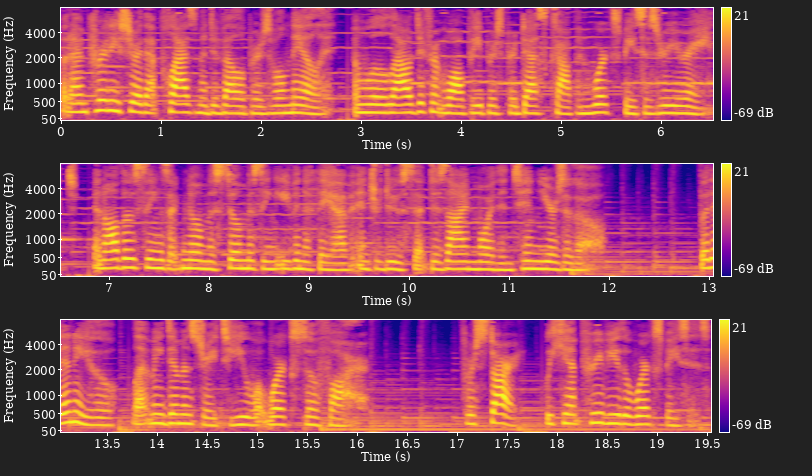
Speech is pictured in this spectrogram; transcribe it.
But I'm pretty sure that Plasma developers will nail it, and will allow different wallpapers per desktop and workspaces rearrange, and all those things that GNOME is still missing even if they have introduced that design more than 10 years ago. But anywho, let me demonstrate to you what works so far. For start, we can't preview the workspaces,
